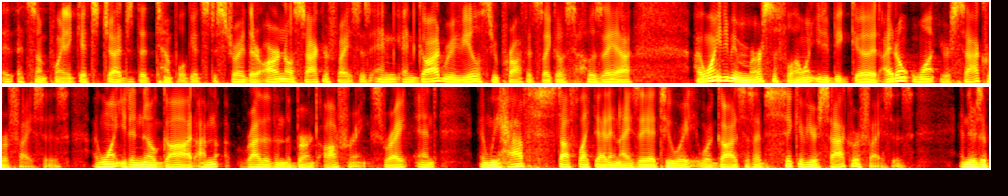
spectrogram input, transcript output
at, some point. It gets judged. The temple gets destroyed. There are no sacrifices. And and god reveals through prophets like hosea i want you to be merciful. I want you to be good. I don't want your sacrifices. I want you to know god. I'm not, rather than the burnt offerings right? And and we have stuff like that in isaiah too where, where god says i'm sick of your sacrifices. And there's a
